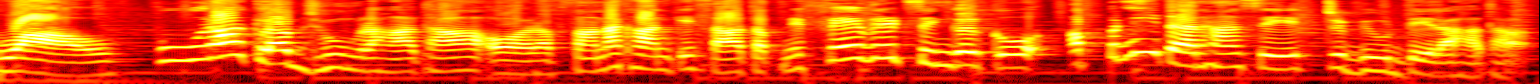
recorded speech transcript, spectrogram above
वाओ पूरा क्लब झूम रहा था और अफसाना खान के साथ अपने फेवरेट सिंगर को अपनी तरह से ट्रिब्यूट दे रहा था।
